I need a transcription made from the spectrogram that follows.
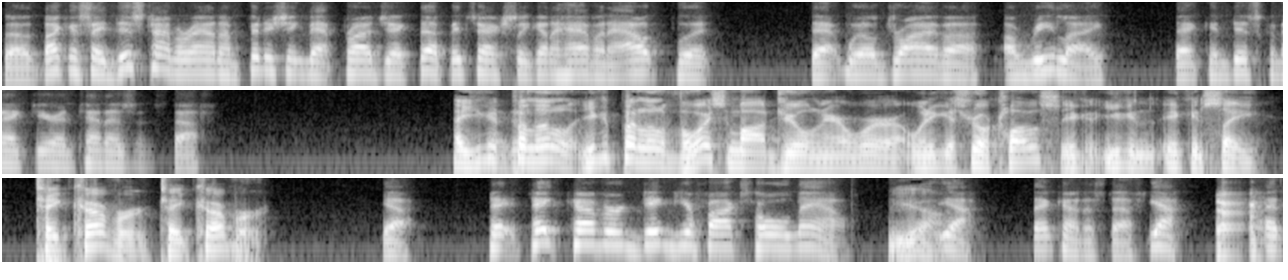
so, like I say, this time around, I'm finishing that project up. It's actually going to have an output that will drive a, a relay that can disconnect your antennas and stuff. Hey, you could put a little. You could put a little voice module in there where when it gets real close, you can. You can. It can say, "Take cover. Take cover." Yeah. Ta take cover, dig your foxhole now. Yeah. Yeah, that kind of stuff. Yeah. Duck,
